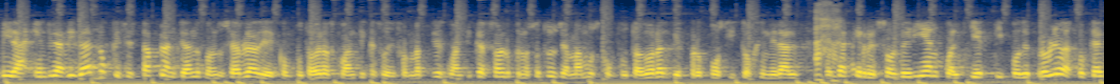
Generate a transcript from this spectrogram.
Mira, en realidad lo que se está planteando cuando se habla de computadoras cuánticas o de informática cuántica son lo que nosotros llamamos computadoras de propósito general, Ajá. o sea que resolverían cualquier tipo de problemas, porque hay,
